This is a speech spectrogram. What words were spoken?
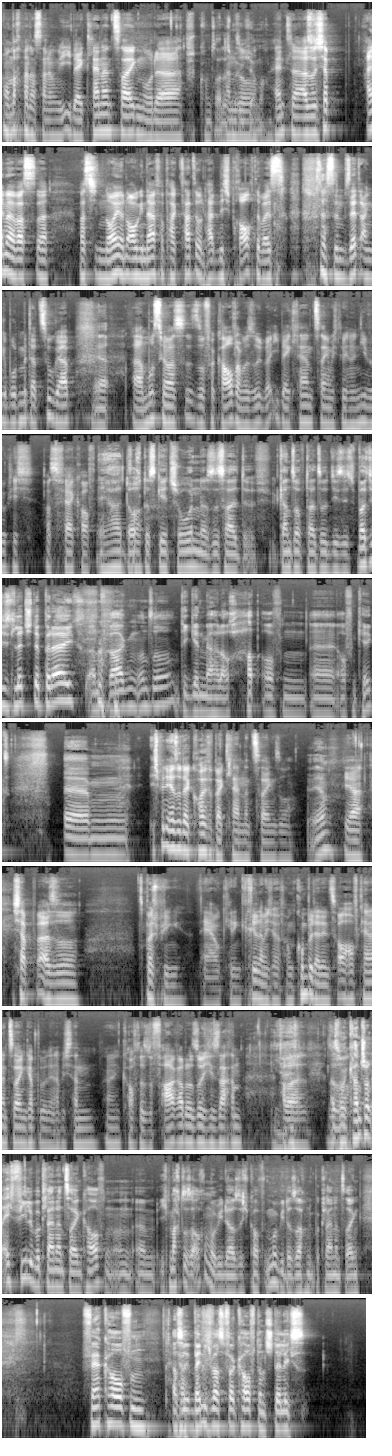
Und macht man das dann irgendwie eBay Kleinanzeigen oder Kommt alles an so machen. Händler? Also ich habe einmal was, äh, was ich neu und original verpackt hatte und halt nicht brauchte, weil es das im Set-Angebot mit dazu gab. Ja äh, musste mir was so verkaufen, aber so über eBay Kleinanzeigen habe ich, ich noch nie wirklich was verkauft. Ja, doch, so. das geht schon. Das ist halt ganz oft halt so dieses, was ist letzte Preis? Anfragen und so. Die gehen mir halt auch hart auf den, äh, auf den Keks. Ähm, ich bin eher so der Käufer bei Kleinanzeigen so. Ja? Ja, ich habe also zum Beispiel naja, okay, den Grill habe ich vom Kumpel, der den zwar auch auf Kleinanzeigen gehabt, aber den habe ich dann äh, gekauft, also Fahrrad oder solche Sachen. Ja, aber so. Also man kann schon echt viel über Kleinanzeigen kaufen und ähm, ich mache das auch immer wieder. Also ich kaufe immer wieder Sachen über Kleinanzeigen. Verkaufen, also ja. wenn ich was verkaufe, dann stelle ich's.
